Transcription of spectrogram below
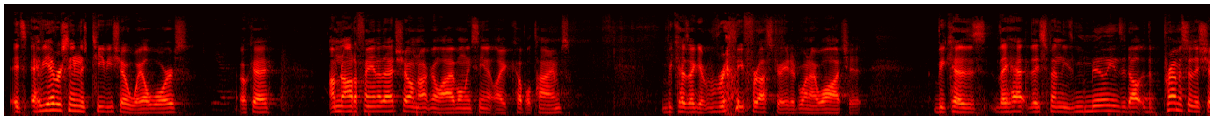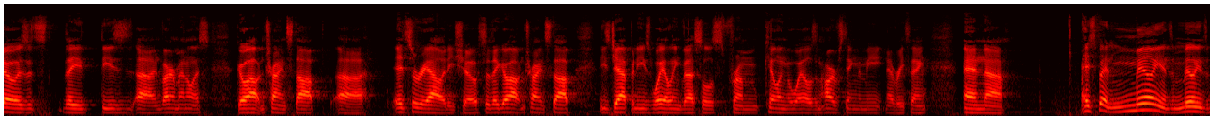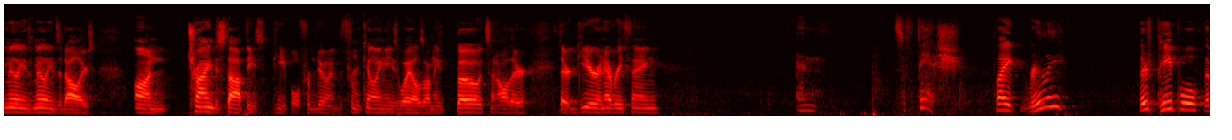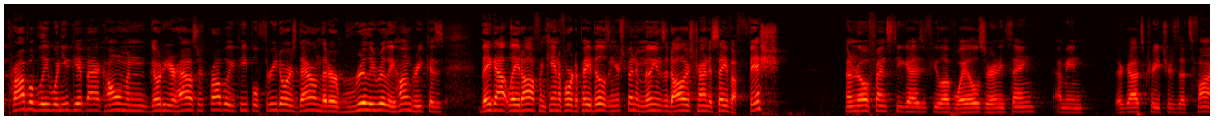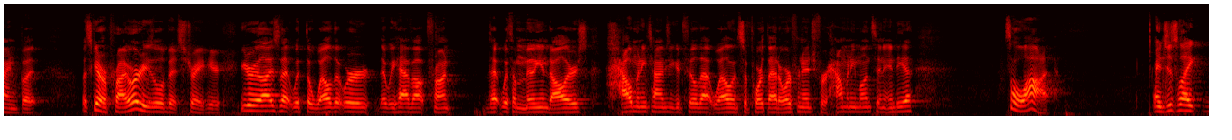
It's, have you ever seen the TV show Whale Wars? Yeah. Okay. I'm not a fan of that show. I'm not going to lie. I've only seen it like a couple times because I get really frustrated when I watch it because they ha- they spend these millions of dollars. The premise of the show is it's they these uh, environmentalists go out and try and stop uh, it's a reality show. So they go out and try and stop these Japanese whaling vessels from killing the whales and harvesting the meat and everything. And uh, they spend millions and millions and millions and millions of dollars on trying to stop these people from doing from killing these whales on these boats and all their their gear and everything. And it's a fish. Like, really? There's people that probably, when you get back home and go to your house, there's probably people three doors down that are really, really hungry because they got laid off and can't afford to pay bills, and you're spending millions of dollars trying to save a fish. And no offense to you guys if you love whales or anything. I mean, they're God's creatures, that's fine, but let's get our priorities a little bit straight here. You realize that with the well that we're that we have out front, that with a million dollars, how many times you could fill that well and support that orphanage for how many months in India? It's a lot. And just like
